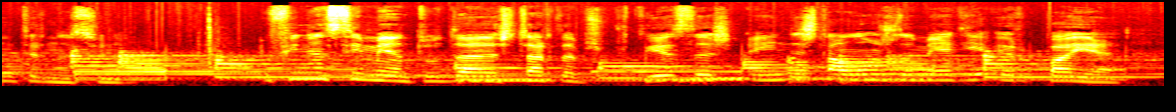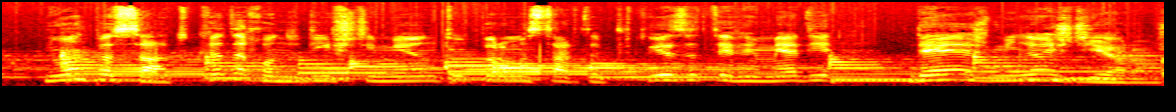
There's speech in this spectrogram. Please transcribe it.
internacional. O financiamento das startups portuguesas ainda está longe da média europeia. No ano passado, cada ronda de investimento para uma startup portuguesa teve em média 10 milhões de euros,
